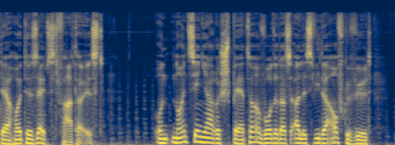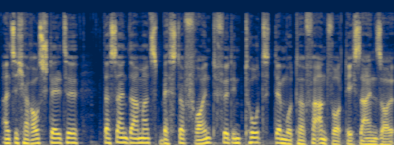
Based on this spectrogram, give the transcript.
der heute selbst Vater ist. Und 19 Jahre später wurde das alles wieder aufgewühlt, als sich herausstellte, dass sein damals bester Freund für den Tod der Mutter verantwortlich sein soll.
